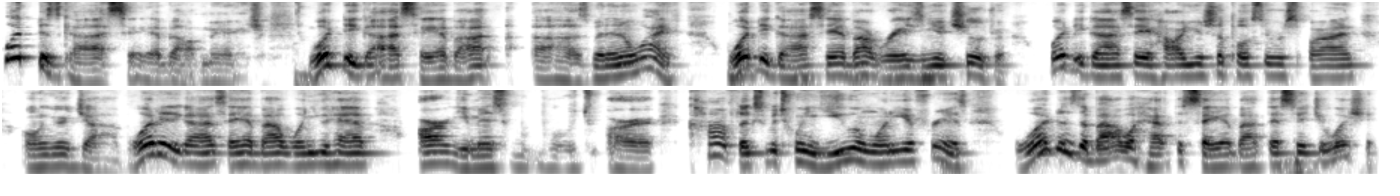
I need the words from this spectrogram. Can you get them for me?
what does god say about marriage? What did god say about a husband and a wife? What did god say about raising your children? What did God say how you're supposed to respond on your job? What did God say about when you have arguments or conflicts between you and one of your friends? What does the Bible have to say about that situation?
